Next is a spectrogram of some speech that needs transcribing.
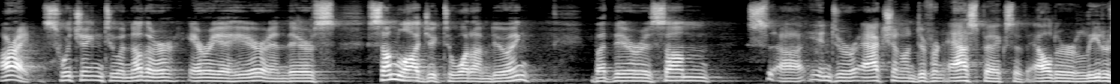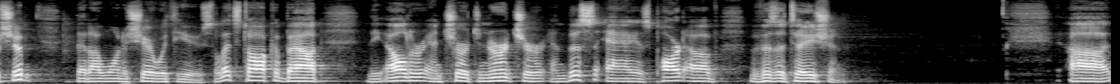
All right, switching to another area here, and there's some logic to what I'm doing but there is some uh, interaction on different aspects of elder leadership that I want to share with you. So let's talk about the elder and church nurture, and this is part of visitation. Uh,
